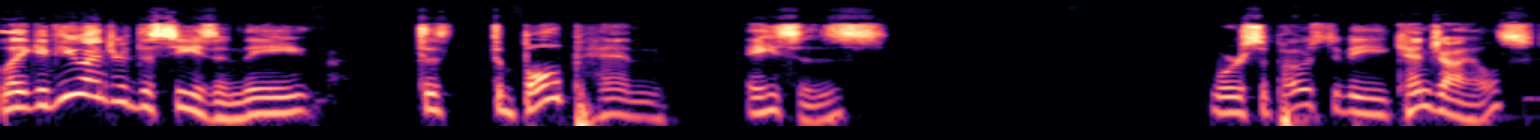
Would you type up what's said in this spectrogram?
like if you entered the season, the the the bullpen aces were supposed to be Ken Giles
